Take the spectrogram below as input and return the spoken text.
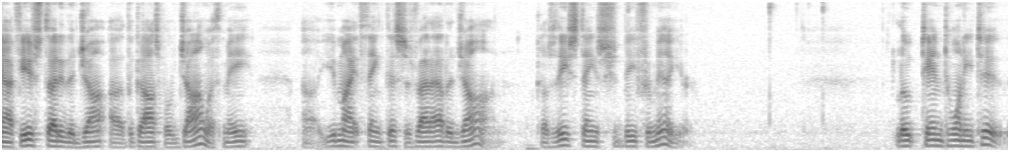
Now, if you study the, John, uh, the Gospel of John with me, uh, you might think this is right out of John, because these things should be familiar. Luke 10:22.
